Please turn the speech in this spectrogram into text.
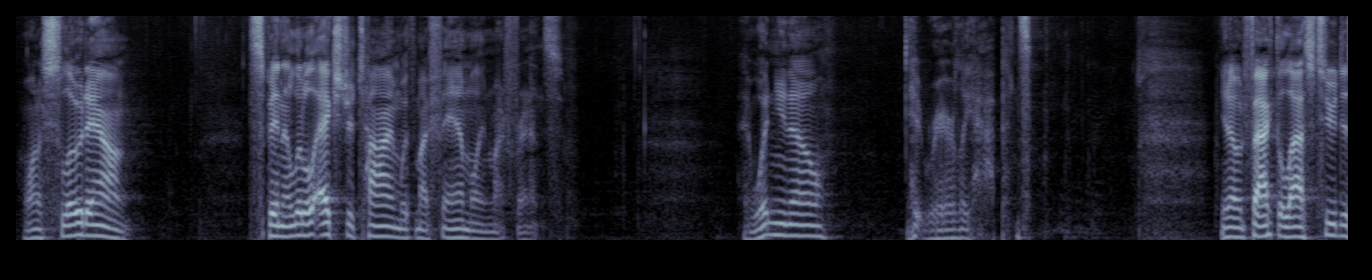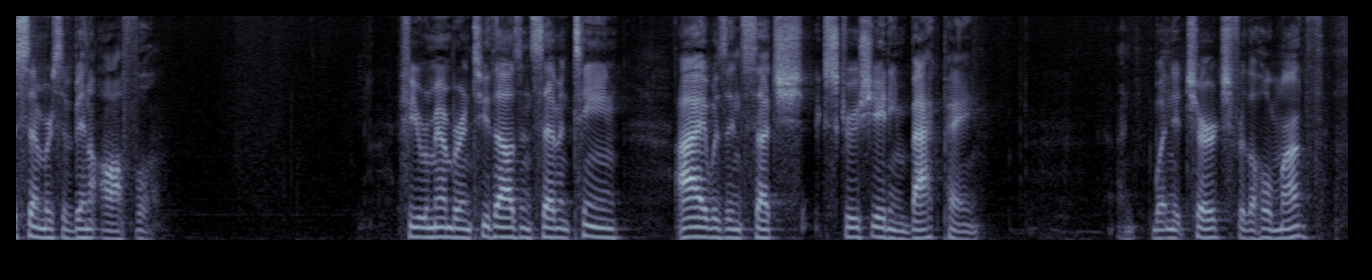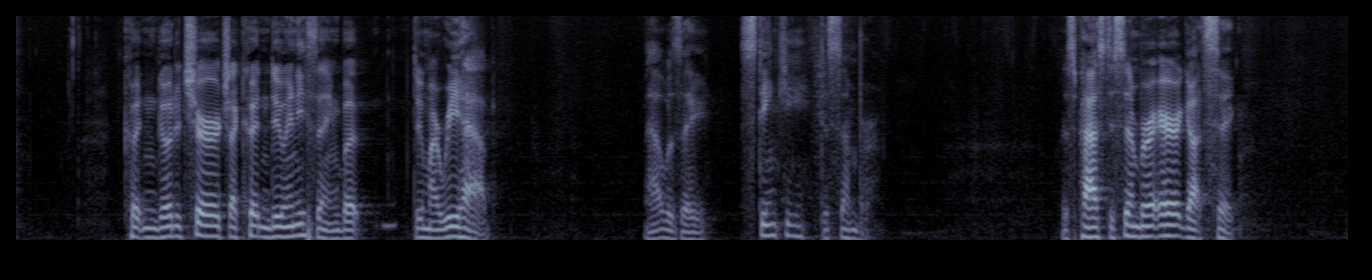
I want to slow down, spend a little extra time with my family and my friends. And wouldn't you know, it rarely happens. you know, in fact, the last two Decembers have been awful. If you remember in 2017, I was in such excruciating back pain. Wasn't at church for the whole month. Couldn't go to church. I couldn't do anything but do my rehab. That was a stinky December. This past December, Eric got sick.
